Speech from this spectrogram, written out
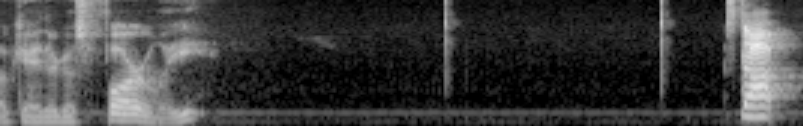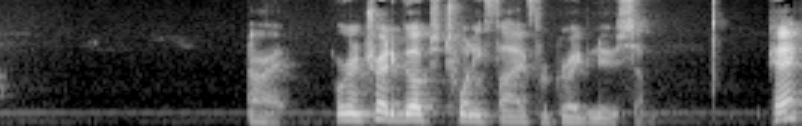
Okay, there goes Farley. Stop. All right. We're going to try to go up to 25 for Greg Newsome. Okay?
